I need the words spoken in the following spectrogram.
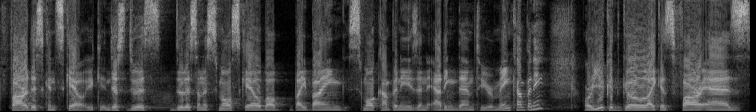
far this can scale. You can just do this do this on a small scale by, by buying small companies and adding them to your main company, or you could go like as far as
